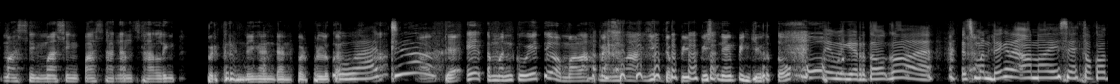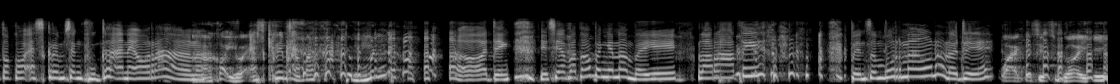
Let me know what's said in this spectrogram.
masing-masing pasangan saling bergandengan dan berpelukan. waduh. Ada eh temanku itu ya malah melayu de pipis nang pinggir toko. Sing mikir toko. Wis mending nek ana isih toko-toko es krim sing buka nek ora. Nah, kok yo es krim ya mas demen Oh, Ding. Ya siapa tahu pengen nambahi lara hati. ben sempurna ngono lho, Dek. Wah itu siswa ini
